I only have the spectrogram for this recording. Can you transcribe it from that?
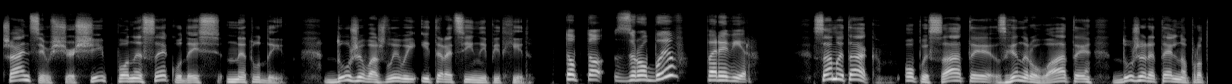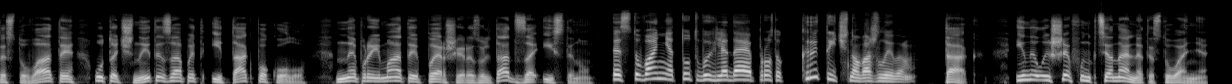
Шансів, що щі понесе кудись не туди. Дуже важливий ітераційний підхід. Тобто зробив – перевір. Саме так – описати, згенерувати, дуже ретельно протестувати, уточнити запит і так по колу. Не приймати перший результат за істину. Тестування тут виглядає просто критично важливим. Так. І не лише функціональне тестування,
